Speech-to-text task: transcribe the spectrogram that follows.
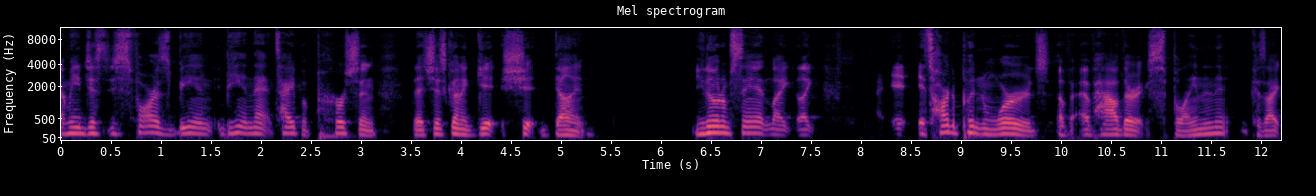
I mean, just as far as being being that type of person that's just going to get shit done. You know what I'm saying? Like, like it, it's hard to put in words of, of how they're explaining it because I,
